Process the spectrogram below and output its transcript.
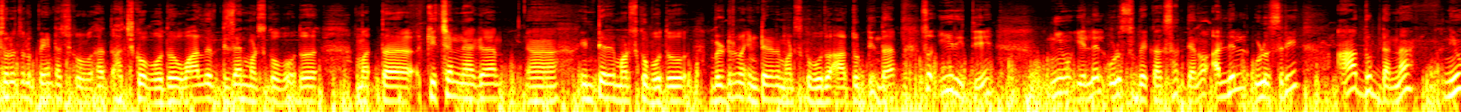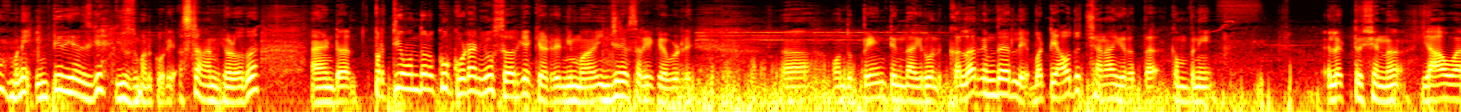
ಚಲೋ ಚಲೋ ಪೇಂಟ್ ಹಚ್ಕೋ ಹಚ್- ಹಚ್ಕೋಬೋದು. ವಾಲ್ ಡಿಸೈನ್ ಮಾಡಿಸ್ಕೋಬೋದು. ಮತ್ತು ಕಿಚನ್ನಾಗ ಇಂಟೀರಿಯರ್ ಮಾಡಿಸ್ಕೋಬೋದು. ಬೆಡ್ರೂಮ್ ಇಂಟೀರಿಯರ್ ಮಾಡಿಸ್ಕೋಬೋದು ಆ ದುಡ್ಡಿಂದ. ಸೊ ಈ ರೀತಿ ನೀವು ಎಲ್ಲೆಲ್ಲಿ ಉಳಿಸ್ಬೇಕಾಗ ಸಾಧ್ಯನೋ ಅಲ್ಲೆಲ್ಲಿ ಉಳಿಸ್ರಿ. ಆ ದುಡ್ಡನ್ನು ನೀವು ಮನೆ ಇಂಟೀರಿಯರ್ಸ್ಗೆ ಯೂಸ್ ಮಾಡ್ಕೋರಿ. ಅಷ್ಟೇ ನಾನು ಹೇಳೋದು. ಆ್ಯಂಡ್ ಪ್ರತಿಯೊಂದಕ್ಕೂ ಕೂಡ ನೀವು ಸರ್ಗೆ ಕೇಳ್ರಿ. ನಿಮ್ಮ ಇಂಜಿನಿಯರ್ ಸರ್ಗೆ ಕೇಳ್ಬಿಡ್ರಿ. ಒಂದು ಪೇಂಟಿಂದ ಆಗಿರೋ ಒಂದು ಕಲರ್ ನಿಮ್ಮದೇ ಇರಲಿ ಬಟ್ ಯಾವುದು ಚೆನ್ನಾಗಿರುತ್ತೆ ಕಂಪ್ನಿ ಎಲೆಕ್ಟ್ರಿಷಿಯನ್ ಯಾವ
